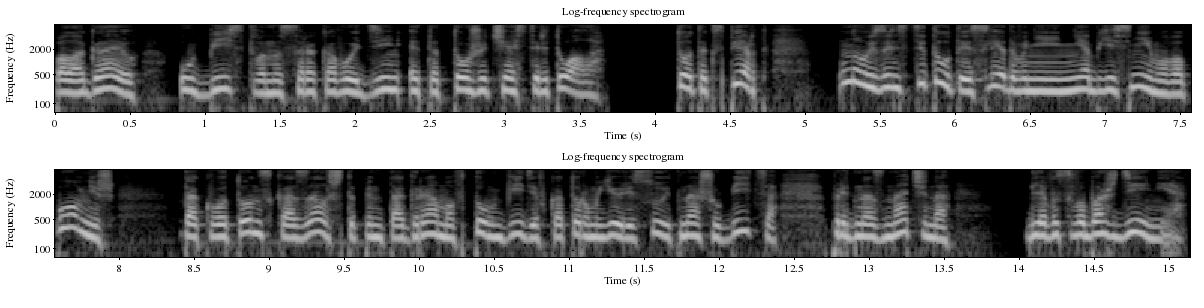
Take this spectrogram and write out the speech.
Полагаю, убийство на сороковой день — это тоже часть ритуала. Тот эксперт, ну, из Института исследований необъяснимого, помнишь, так вот он сказал, что пентаграмма в том виде, в котором ее рисует наш убийца, предназначена для высвобождения.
